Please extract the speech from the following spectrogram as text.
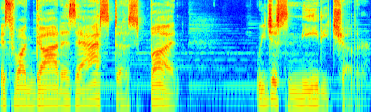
it's what God has asked us, but we just need each other.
